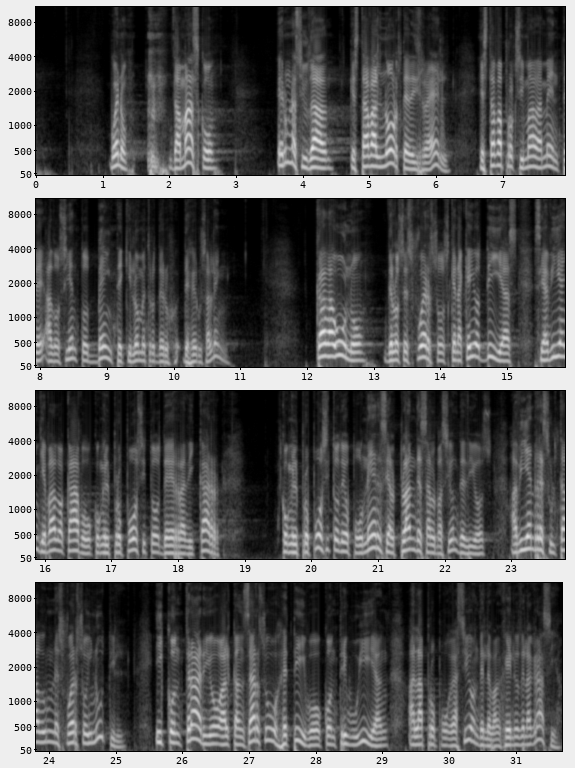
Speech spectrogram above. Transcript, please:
Bueno, Damasco era una ciudad que estaba al norte de Israel. Estaba aproximadamente a 220 kilómetros de, Jerusalén. Cada uno de los esfuerzos que en aquellos días se habían llevado a cabo con el propósito de erradicar, con el propósito de oponerse al plan de salvación de Dios, habían resultado en un esfuerzo inútil y contrario a alcanzar su objetivo, contribuían a la propagación del Evangelio de la Gracia.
